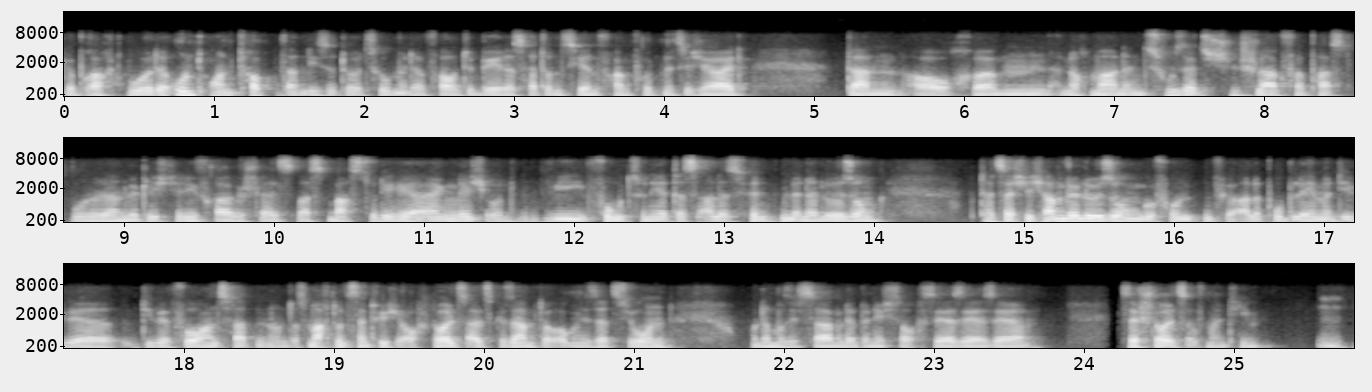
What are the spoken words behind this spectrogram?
gebracht wurde. Und on top dann die Situation mit der VTB, das hat uns hier in Frankfurt mit Sicherheit dann auch ähm, nochmal einen zusätzlichen Schlag verpasst, wo du dann wirklich dir die Frage stellst, was machst du dir hier eigentlich und wie funktioniert das alles? Finden wir eine Lösung? tatsächlich haben wir Lösungen gefunden für alle Probleme, die wir, die wir vor uns hatten. Und das macht uns natürlich auch stolz als gesamte Organisation. Und da muss ich sagen, da bin ich auch sehr, sehr, sehr, sehr stolz auf mein Team. Mhm.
